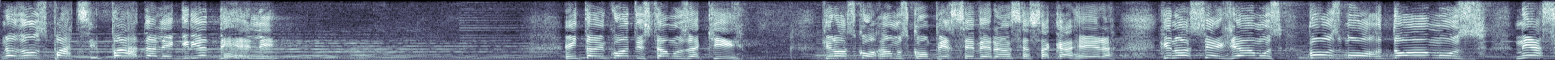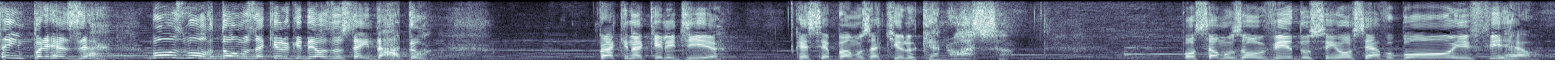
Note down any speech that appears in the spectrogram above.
nós vamos participar da alegria dEle. Então, enquanto estamos aqui, que nós corramos com perseverança essa carreira, que nós sejamos bons mordomos nessa empresa, bons mordomos daquilo que Deus nos tem dado, para que naquele dia recebamos aquilo que é nosso, possamos ouvir do Senhor, servo bom e fiel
